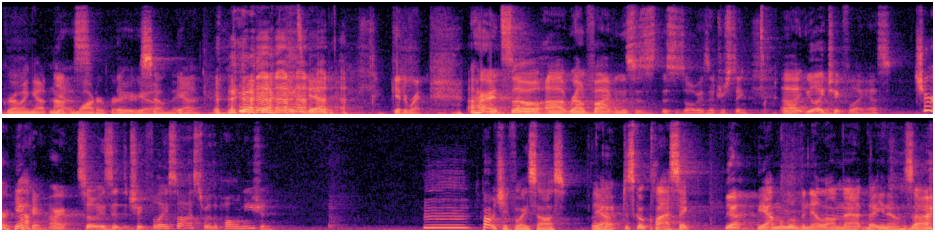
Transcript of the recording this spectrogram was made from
growing up, not Yes, Waterburger. There you go. So there yeah. you go. That's good. Get it right. All right. So uh, round five, and this is this is always interesting. Uh, you like Chick Fil A, yes? Sure, yeah, Okay. All right. So is it the Chick Fil A sauce or the Polynesian? probably Chick Fil A sauce. Yeah, just go classic. Yeah. Yeah, I'm a little vanilla on that, but you know, sorry.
